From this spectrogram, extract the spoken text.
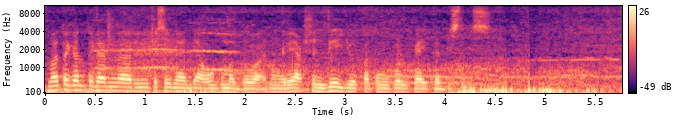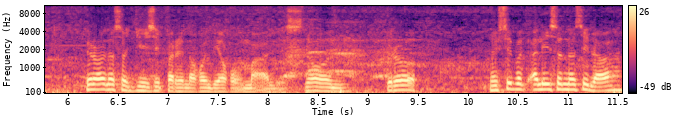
matagal-tagal na rin kasi na hindi ako gumagawa ng reaction video patungkol kay ka-business. Pero nasa GC pa rin ako, hindi ako umaalis noon. Pero nagsipag-alisan na sila,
